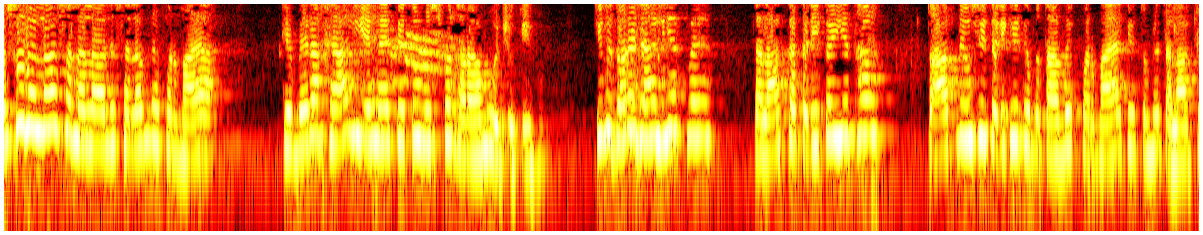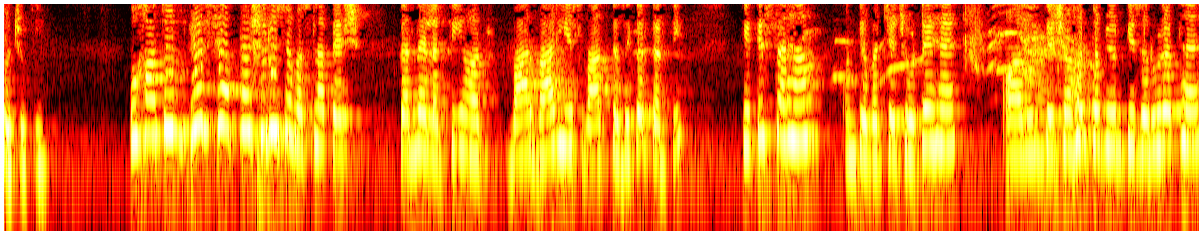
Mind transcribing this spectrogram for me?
رسول اللہ صلی اللہ علیہ وسلم نے فرمایا کہ میرا خیال یہ ہے کہ تم اس پر حرام ہو چکی ہو۔ کیونکہ دور جاہلیت میں طلاق کا طریقہ یہ تھا، تو آپ نے اسی طریقے کے مطابق فرمایا کہ تمہیں طلاق ہو چکی۔ وہ خاتون پھر سے اپنا شروع سے مسئلہ پیش کرنے لگتی اور بار بار یہ اس بات کا ذکر کرتی کہ کس طرح ان کے بچے چھوٹے ہیں اور ان کے شوہر کو بھی ان کی ضرورت ہے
